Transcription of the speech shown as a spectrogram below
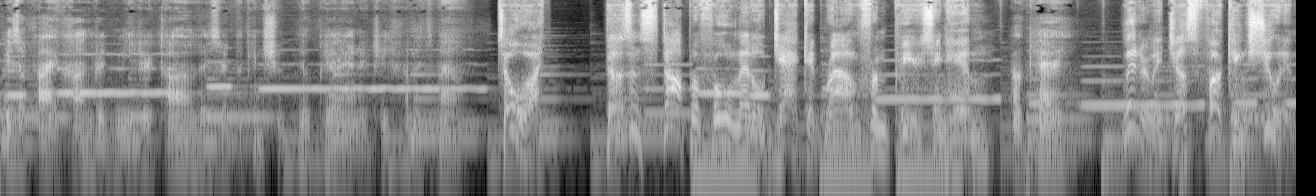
He's a 500 meter tall lizard that can shoot nuclear energy from its mouth. So what? Doesn't stop a full metal jacket round from piercing him. Okay, Literally just fucking shoot him.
